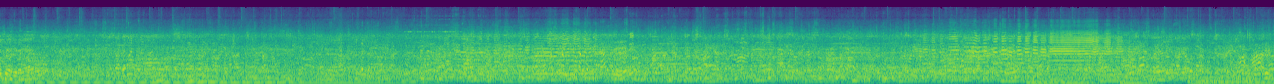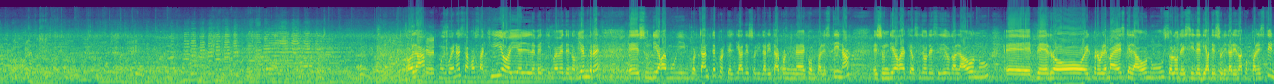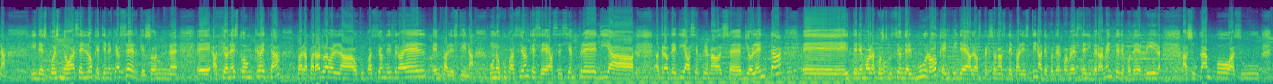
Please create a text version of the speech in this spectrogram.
esto se lo llevará Hola, muy bueno, estamos aquí hoy el 29 de noviembre. Es un día muy importante porque el Día de Solidaridad con, eh, con Palestina es un día que ha sido decidido por la ONU, eh, pero el problema es que la ONU solo decide Día de Solidaridad con Palestina y después no hacen lo que tiene que hacer, que son eh, eh, acciones concretas para parar la, la, ocupación de Israel en Palestina. Una ocupación que se hace siempre día a través de día siempre más eh, violenta. tenemos la construcción del muro que impide a las personas de Palestina de poder moverse libremente, de poder ir a su campo, a su,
